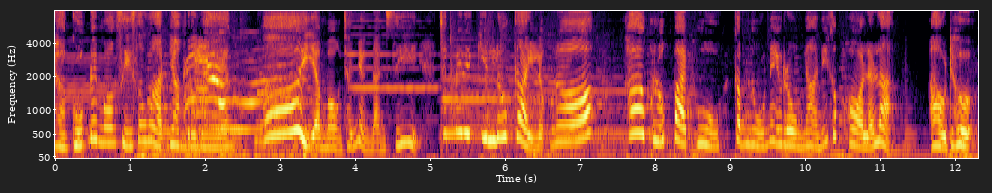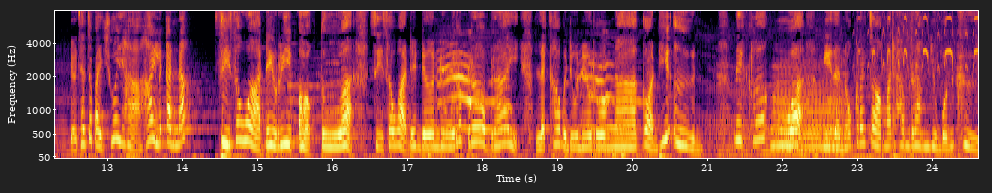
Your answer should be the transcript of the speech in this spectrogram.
นางคุกได้มองสีสวัสดอย่างระแวง เฮ้ย อย่ามองฉันอย่างนั้นสิ ฉันไม่ได้กินลูกไก่หรอกเนาะ ข้าวคลุกปลาทูกับหนูในโรงนานี่ก็พอแล้วล่ะ เอาเถอะ เดี๋ยวฉันจะไปช่วยหาให้แล้วกันนะ สีสวัสดได้รีบออกตัว สีสวัสดได้เดินดูรอบๆไร่ และเข้าไปดูในโรงนาก่อนที่อื่น ในคลอกวัวมีแต่นกกระจอกมาทำรังอยู่บนขื่อ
